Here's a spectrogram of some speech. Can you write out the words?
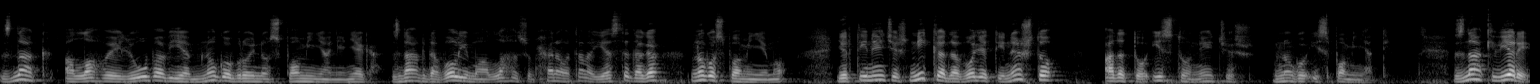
znak Allahove ljubavi je mnogobrojno spominjanje njega. Znak da volimo Allaha subhanahu wa ta'ala jeste da ga mnogo spominjemo, jer ti nećeš nikada voljeti nešto, a da to isto nećeš mnogo ispominjati. Znak vjere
